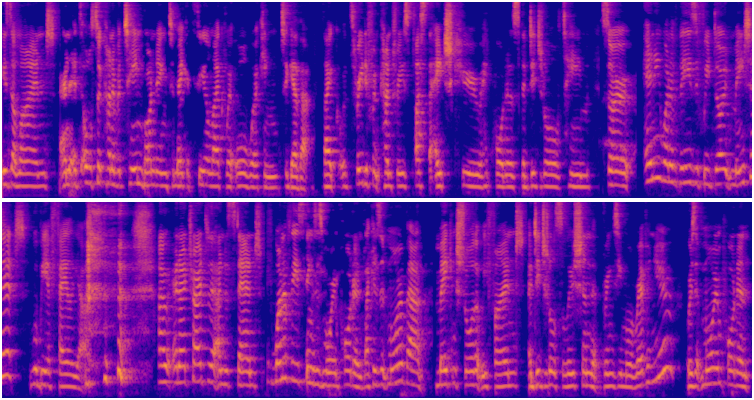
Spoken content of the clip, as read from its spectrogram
is aligned. And it's also kind of a team bonding to make it feel like we're all working together, like three different countries plus the HQ headquarters, the digital team. So, any one of these, if we don't meet it, will be a failure. and I tried to understand if one of these things is more important. Like, is it more about making sure that we find a digital solution that brings you more revenue? Or is it more important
